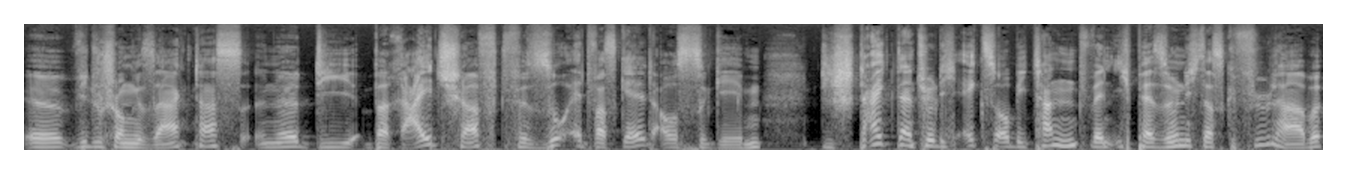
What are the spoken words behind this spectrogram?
äh, wie du schon gesagt hast, ne, die Bereitschaft für so etwas Geld auszugeben, die steigt natürlich exorbitant, wenn ich persönlich das Gefühl habe,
